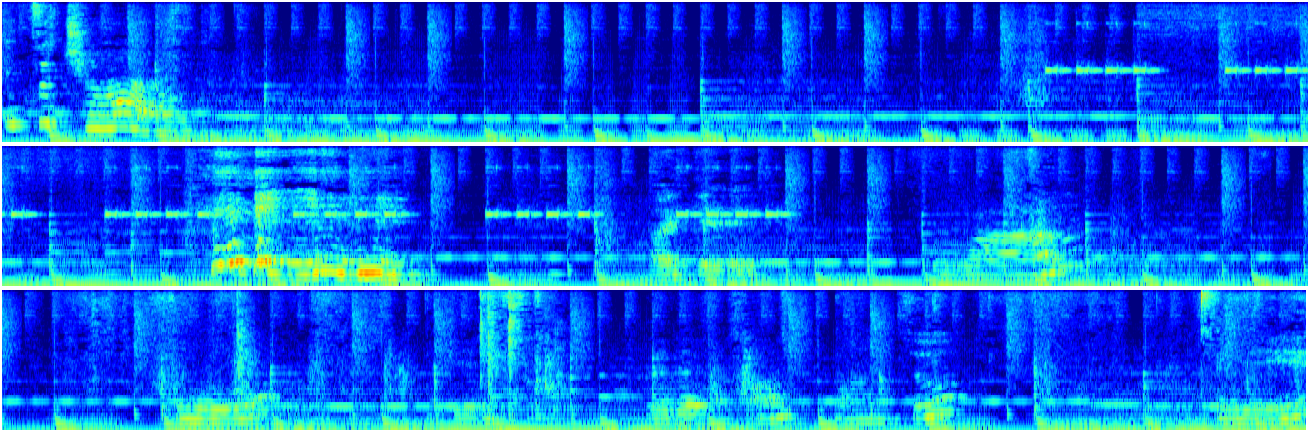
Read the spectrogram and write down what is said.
It's a child. okay. One, two. One, two, three,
